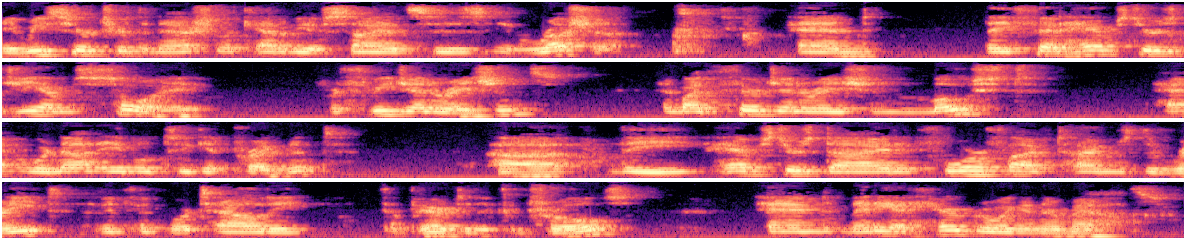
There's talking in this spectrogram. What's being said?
a researcher at the National Academy of Sciences in Russia, and they fed hamsters GM soy for three generations. And by the third generation, most ha- were not able to get pregnant. Uh, the hamsters died at four or five times the rate of infant mortality compared to the controls, and many had hair growing in their mouths.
